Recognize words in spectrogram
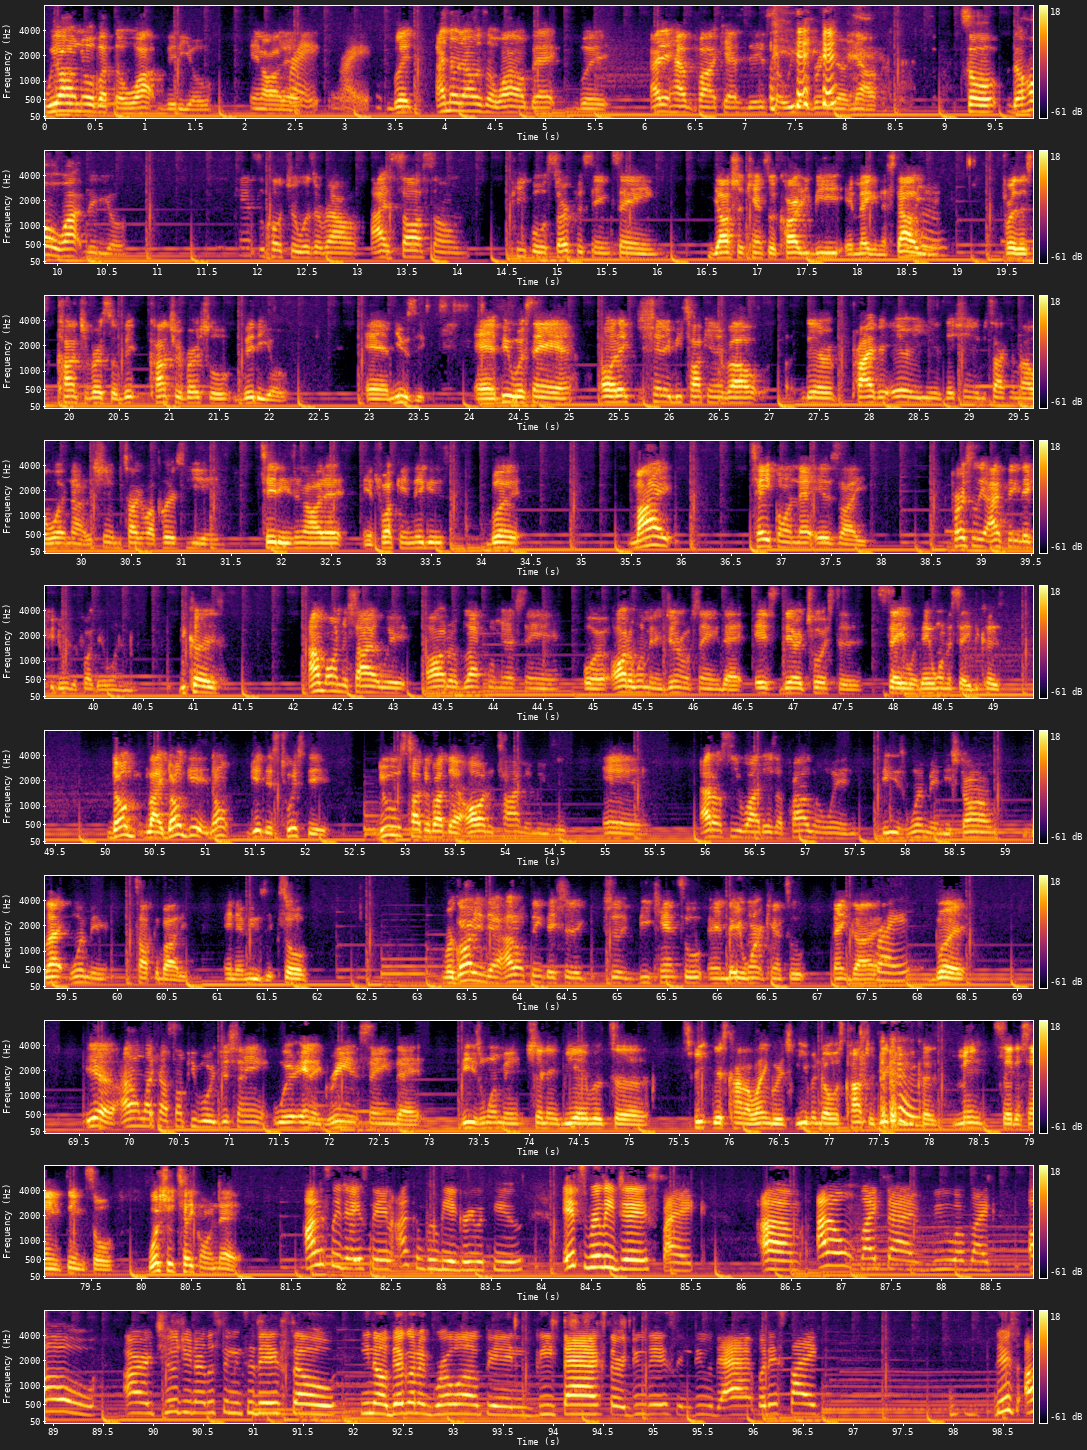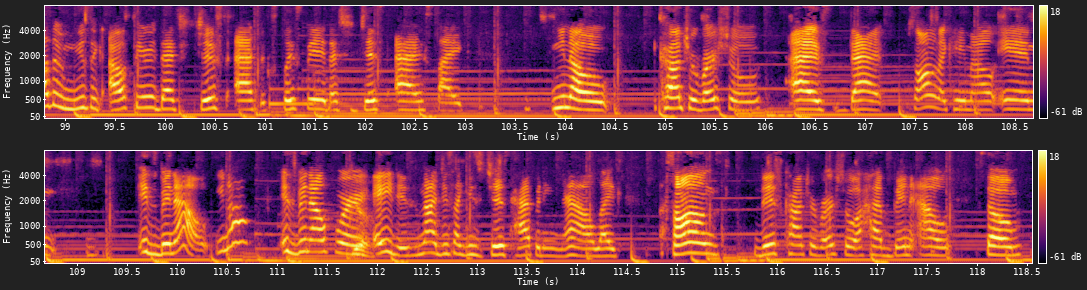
we all know about the WAP video and all that. Right, right. But I know that was a while back, but I didn't have a podcast then, so we gonna bring it up now. So the whole WAP video, cancel culture was around. I saw some people surfacing saying y'all should cancel Cardi B and Megan Thee Stallion mm-hmm. for this controversial vi- controversial video and music, and people were saying, oh, they shouldn't be talking about their private areas. They shouldn't be talking about whatnot. They shouldn't be talking about pussy and titties and all that and fucking niggas. But my take on that is like, personally, I think they could do the fuck they want to do because I'm on the side with all the black women that saying, or all the women in general saying that it's their choice to say what they want to say because don't like don't get don't get this twisted. Dudes talk about that all the time in music, and I don't see why there's a problem when these women, these strong black women, talk about it in their music. So regarding that, I don't think they should should be canceled, and they weren't canceled. Thank God. Right. But yeah, I don't like how some people are just saying we're in agreement saying that these women shouldn't be able to speak this kind of language, even though it's contradicting because men say the same thing. So, what's your take on that? Honestly, Jason, I completely agree with you. It's really just like um, I don't like that view of like, oh, our children are listening to this, so you know they're gonna grow up and be fast or do this and do that. But it's like there's other music out there that's just as explicit, that's just as like, you know, controversial as that song that came out, and it's been out. You know, it's been out for yeah. ages. It's not just like it's just happening now. Like songs this controversial have been out. So,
